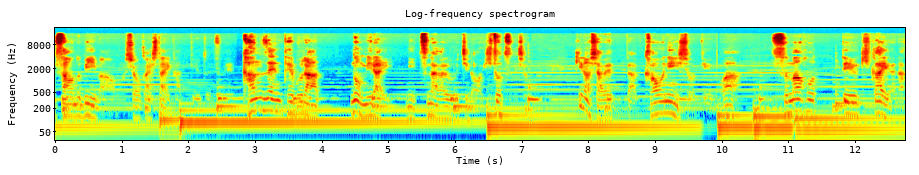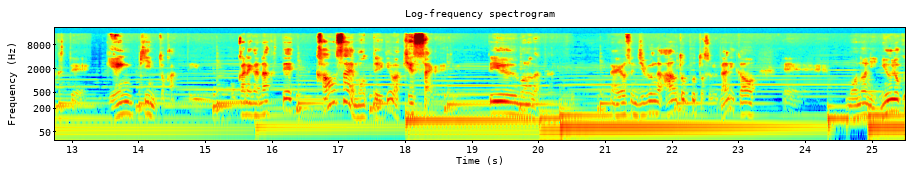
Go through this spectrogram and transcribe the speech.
サウンドビーマーを紹介したいかっていうとですね完全手ぶらの未来につながるうちの一つでしょ昨日喋った顔認証っていうのはスマホっていう機械がなくて現金とかっていうお金がなくて顔さえ持っていけば決済ができるっていうものだった要するに自分がアウトプットする何かを、えー、ものに入力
